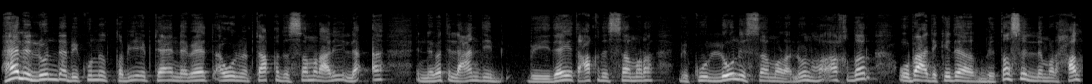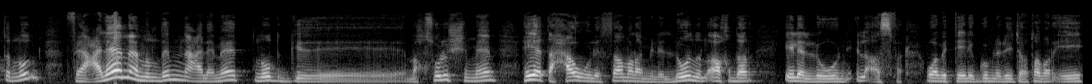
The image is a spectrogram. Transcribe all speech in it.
هل اللون ده بيكون الطبيعي بتاع النبات أول ما بتعقد الثمرة عليه؟ لأ النبات اللي عندي بدايه عقد الثمرة بيكون لون الثمرة لونها أخضر وبعد كده بتصل لمرحلة النضج. فعلامة من ضمن علامات نضج محصول الشمام هي تحول الثمرة من اللون الأخضر إلى اللون الأصفر وبالتالي الجملة دي تعتبر إيه؟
